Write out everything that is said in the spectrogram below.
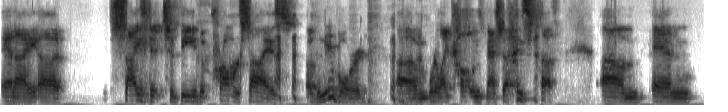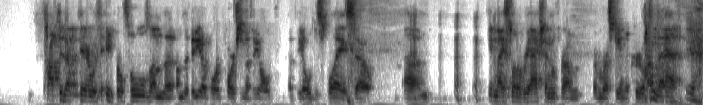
and I uh, sized it to be the proper size of the new board, um, where like columns matched up and stuff, um, and popped it up there with April Fools on the on the video board portion of the old of the old display. So. Um, get a nice little reaction from from Rusty and the crew on that. Yeah.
